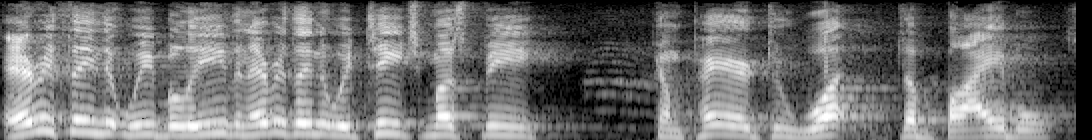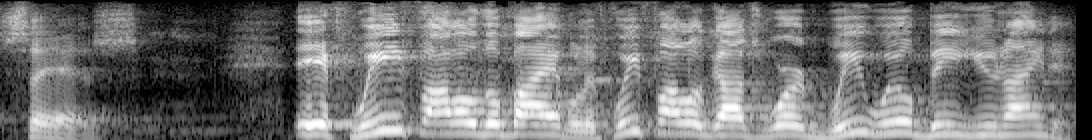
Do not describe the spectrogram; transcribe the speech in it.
Everything that we believe and everything that we teach must be compared to what the Bible says. If we follow the Bible, if we follow God's Word, we will be united.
